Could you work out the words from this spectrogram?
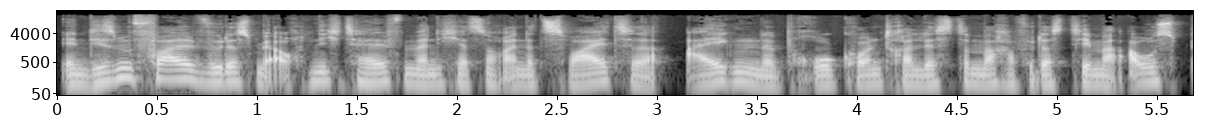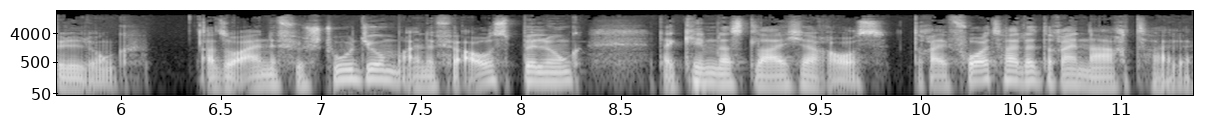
in diesem Fall würde es mir auch nicht helfen, wenn ich jetzt noch eine zweite eigene Pro-Kontra-Liste mache für das Thema Ausbildung. Also eine für Studium, eine für Ausbildung, da käme das gleiche raus. Drei Vorteile, drei Nachteile.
